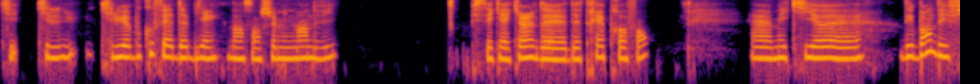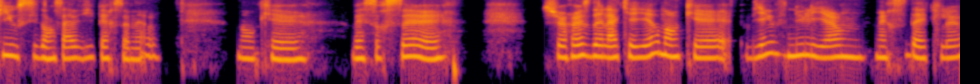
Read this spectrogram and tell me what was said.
qui, qui, lui a beaucoup fait de bien dans son cheminement de vie. Puis c'est quelqu'un de, de, très profond, mais qui a des bons défis aussi dans sa vie personnelle. Donc, ben sur ce, je suis heureuse de l'accueillir. Donc, euh, bienvenue, Liam. Merci d'être là.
